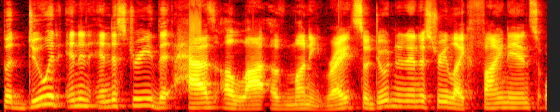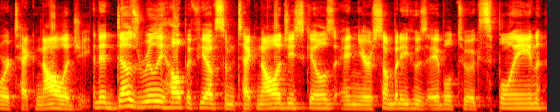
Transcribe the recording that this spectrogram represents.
but do it in an industry that has a lot of money, right? So do it in an industry like finance or technology. And it does really help if you have some technology skills and you're somebody who's able to explain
